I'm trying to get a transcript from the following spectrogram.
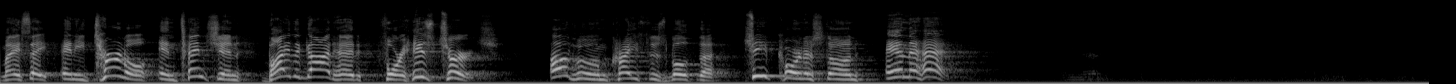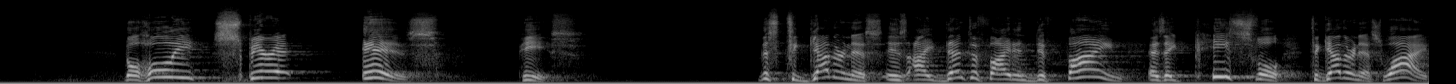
May I say an eternal intention by the Godhead for his church, of whom Christ is both the chief cornerstone and the head. The Holy Spirit is peace. This togetherness is identified and defined as a peaceful togetherness. Why?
